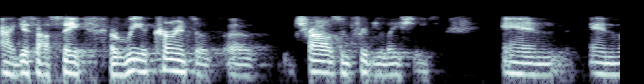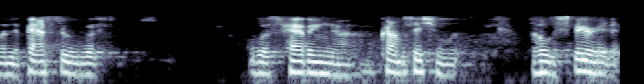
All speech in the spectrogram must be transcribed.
I guess I'll say, a reoccurrence of, of trials and tribulations. And and when the pastor was was having a conversation with the Holy Spirit,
